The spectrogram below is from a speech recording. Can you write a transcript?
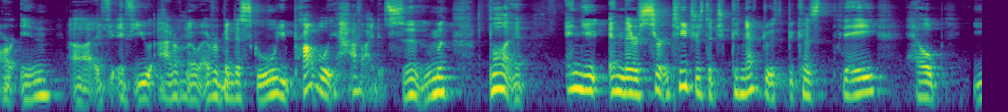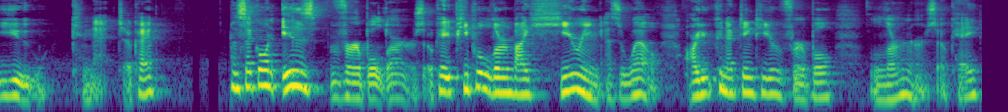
are in, uh, if, if you, I don't know, ever been to school, you probably have, I'd assume. But, and you, and there's certain teachers that you connect with because they help you connect, okay? The second one is verbal learners, okay? People learn by hearing as well. Are you connecting to your verbal learners, okay?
